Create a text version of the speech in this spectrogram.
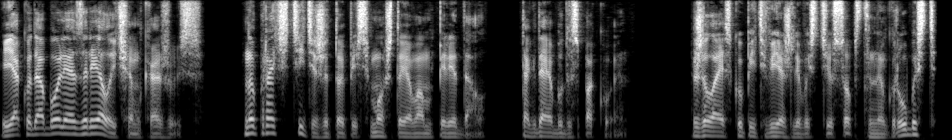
я куда более зрелый, чем кажусь. Но прочтите же то письмо, что я вам передал. Тогда я буду спокоен. Желая искупить вежливостью собственную грубость,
